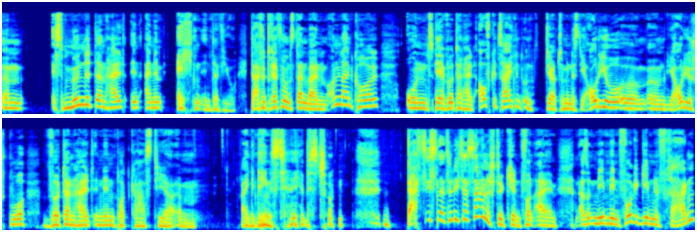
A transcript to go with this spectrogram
Ähm, es mündet dann halt in einem echten Interview. Dafür treffen wir uns dann beim Online-Call und der wird dann halt aufgezeichnet und ja, zumindest die Audio, ähm, ähm die Audiospur wird dann halt in den Podcast hier ähm, reingedingst. ihr wisst schon. Das ist natürlich das Sahnestückchen von allem. Also neben den vorgegebenen Fragen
